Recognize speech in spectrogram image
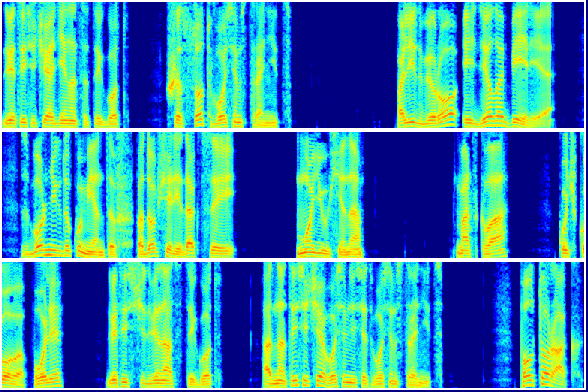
2011 год. 608 страниц. Политбюро и дело Берия. Сборник документов под общей редакцией Моюхина. Москва. Кучково поле. 2012 год. 1088 страниц. Полторак.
